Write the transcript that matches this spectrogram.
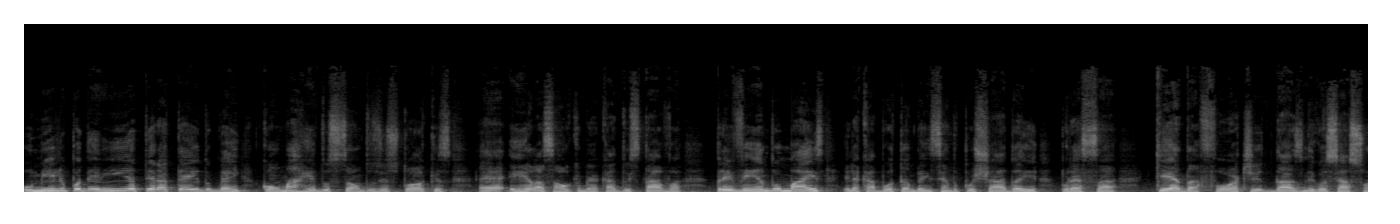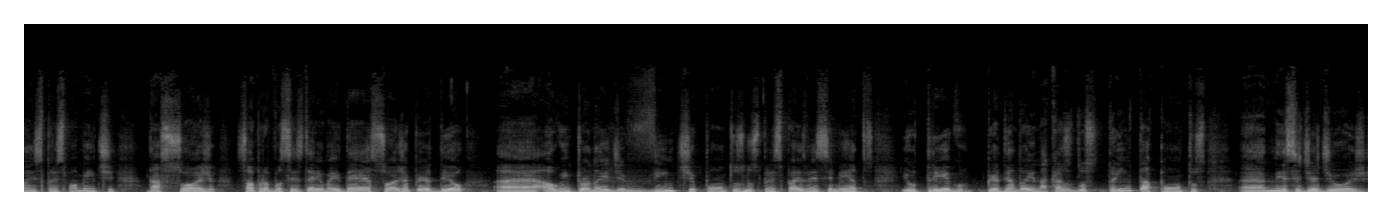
O milho poderia ter até ido bem com uma redução dos estoques é, em relação ao que o mercado estava prevendo, mas ele acabou também sendo puxado aí por essa queda forte das negociações, principalmente da soja. Só para vocês terem uma ideia, a soja perdeu ah, algo em torno aí de 20 pontos nos principais vencimentos. E o trigo perdendo aí na casa dos 30 pontos ah, nesse dia de hoje.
